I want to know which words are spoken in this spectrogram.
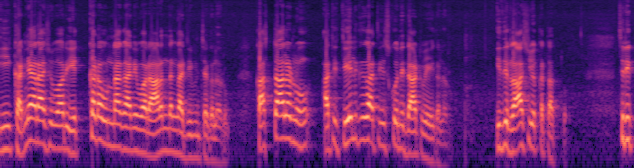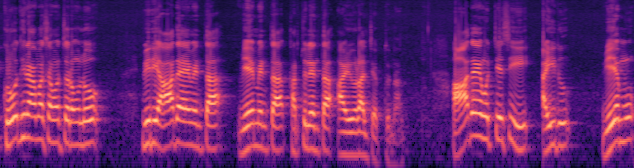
ఈ కన్యా రాశి వారు ఎక్కడ ఉన్నా కానీ వారు ఆనందంగా జీవించగలరు. కష్టాలను అతి తేలికగా తీసుకొని దాటివేయగలరు. ఇది రాశి యొక్క తత్వం. శ్రీ క్రోధినామ సంవత్సరంలో వీరి ఆదాయం ఎంత వ్యయం ఎంత ఖర్చులు ఎంత ఆ వివరాలు చెప్తున్నాను. ఆదాయం వచ్చేసి ఐదు వ్యయము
